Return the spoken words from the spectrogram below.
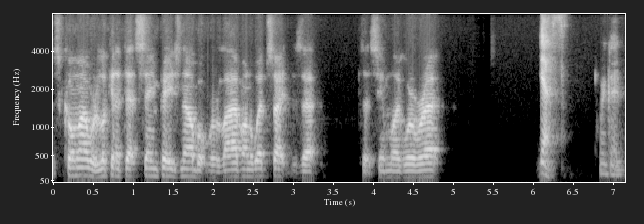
Ms. Coma, we're looking at that same page now, but we're live on the website. Does that does that seem like where we're at? Yes, we're good.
